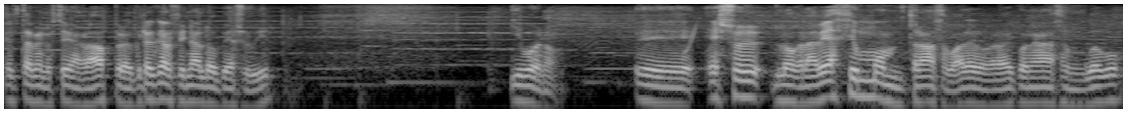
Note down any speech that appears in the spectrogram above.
él también los tenía grabados, pero creo que al final los voy a subir. Y bueno, eh, eso lo grabé hace un montonazo, ¿vale? Lo grabé con él hace un huevo.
